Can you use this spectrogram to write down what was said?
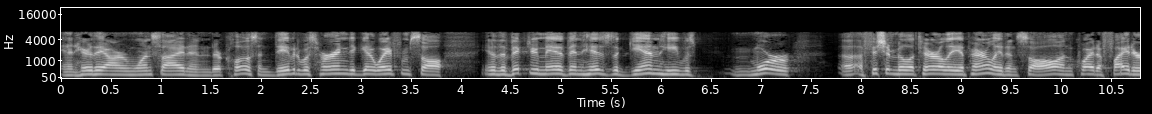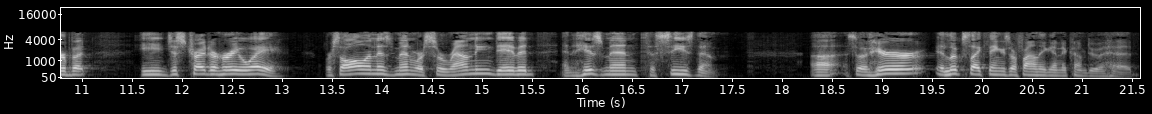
And here they are on one side and they're close. And David was hurrying to get away from Saul. You know, the victory may have been his again. He was more uh, efficient militarily, apparently, than Saul and quite a fighter, but he just tried to hurry away. For Saul and his men were surrounding David and his men to seize them. Uh, so here it looks like things are finally going to come to a head.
